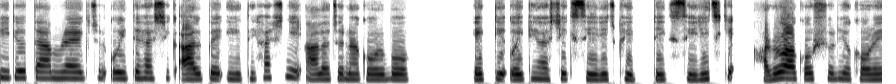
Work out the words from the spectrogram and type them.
ভিডিওতে আমরা একজন ঐতিহাসিক আল্পের ইতিহাস নিয়ে আলোচনা করব। একটি ঐতিহাসিক সিরিজ ভিত্তিক সিরিজকে আরও আকর্ষণীয় করে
